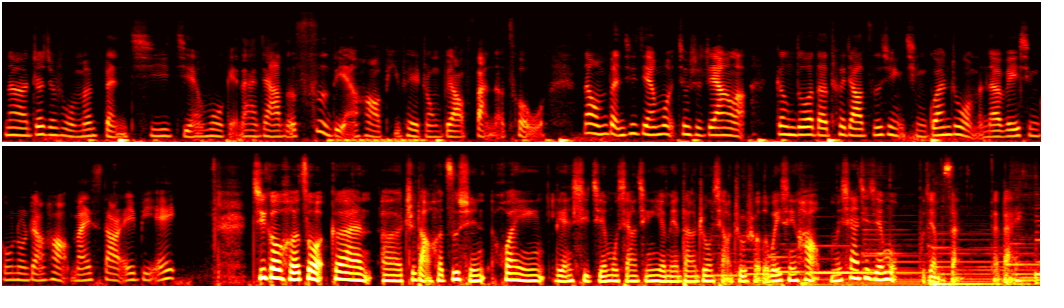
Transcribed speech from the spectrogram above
那这就是我们本期节目给大家的四点哈，匹配中不要犯的错误。那我们本期节目就是这样了。更多的特教资讯，请关注我们的微信公众账号 MyStarABA。机构合作个案呃指导和咨询，欢迎联系节目详情页面当中小助手的微信号。我们下期节目不见不散，拜拜。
